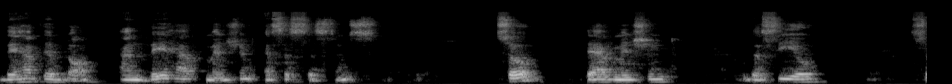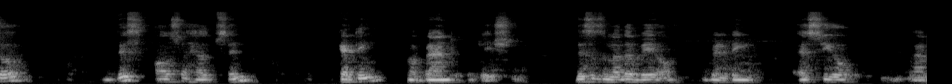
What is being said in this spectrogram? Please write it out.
they have their blog and they have mentioned SS systems. So they have mentioned the SEO. So this also helps in getting a brand reputation. This is another way of building SEO, uh,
